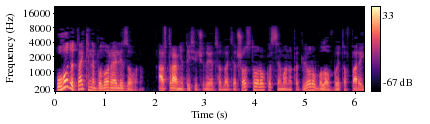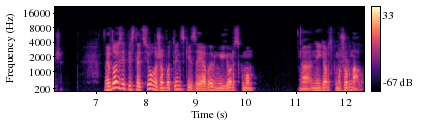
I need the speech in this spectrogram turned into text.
Угоду так і не було реалізовано, а в травні 1926 року Симона Петлюру було вбито в Парижі. Невдовзі після цього Жаботинський заявив Нью-Йоркському Нью-Йоркському журналу:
